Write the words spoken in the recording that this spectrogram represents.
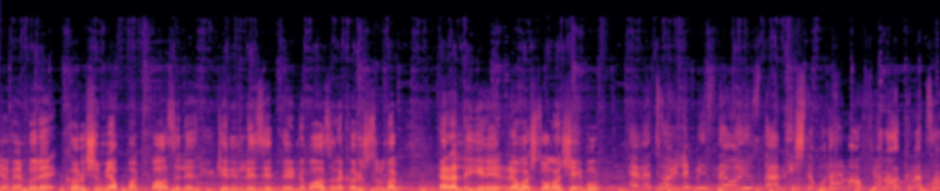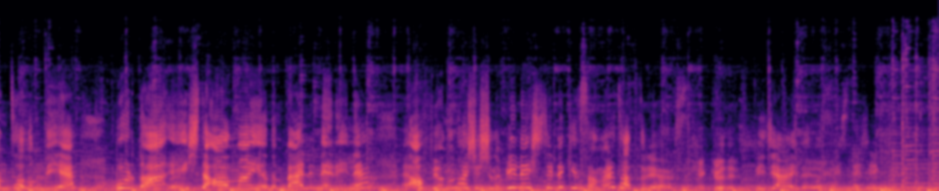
Peki efendim böyle karışım yapmak, bazı le- ülkenin lezzetlerini bazılarına karıştırmak herhalde yeni revaçta olan şey bu. Evet öyle. Biz de o yüzden işte bunu hem Afyon halkına tanıtalım diye burada e, işte Almanya'nın Berlineriyle e, Afyon'un haşhaşını birleştirdik insanlara tattırıyoruz. Teşekkür ederiz. Rica ederiz. Biz teşekkür ederiz.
